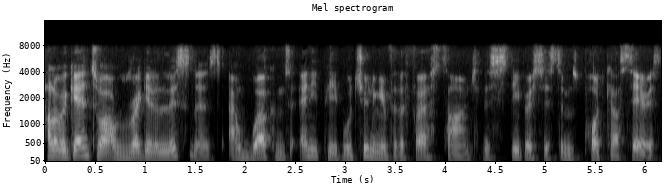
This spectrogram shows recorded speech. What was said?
Hello again to our regular listeners, and welcome to any people tuning in for the first time to the Stibo Systems podcast series.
